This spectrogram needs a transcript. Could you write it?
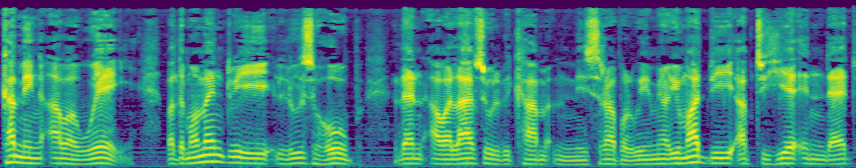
coming our way. But the moment we lose hope, then our lives will become miserable. We, you might be up to here in that.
